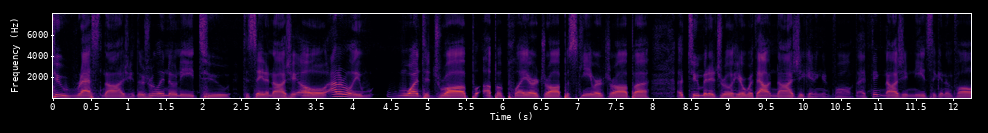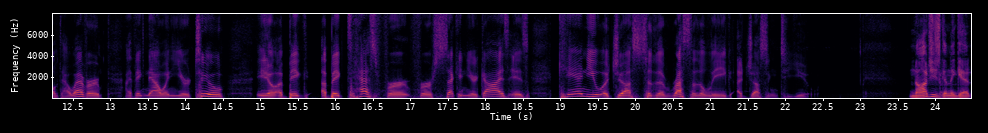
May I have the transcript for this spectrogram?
to rest Najee. There's really no need to to say to Najee, "Oh, I don't really want to draw up, up a player, draw up a scheme, or draw up a, a two minute drill here without Najee getting involved." I think Najee needs to get involved. However, I think now in year two, you know, a big a big test for for second year guys is can you adjust to the rest of the league adjusting to you? Najee's going to get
